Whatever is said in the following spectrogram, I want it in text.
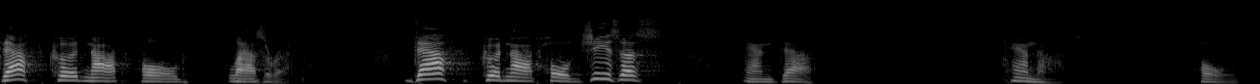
death could not hold Lazarus. Death could not hold Jesus, and death cannot hold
